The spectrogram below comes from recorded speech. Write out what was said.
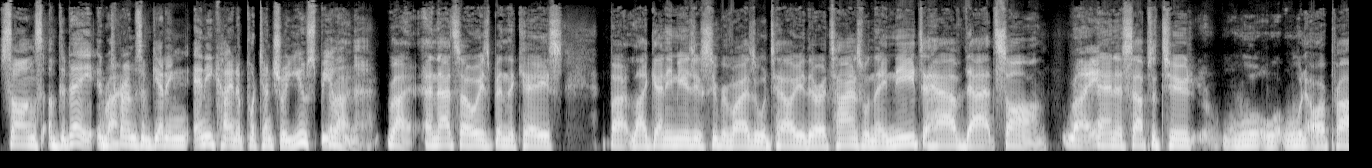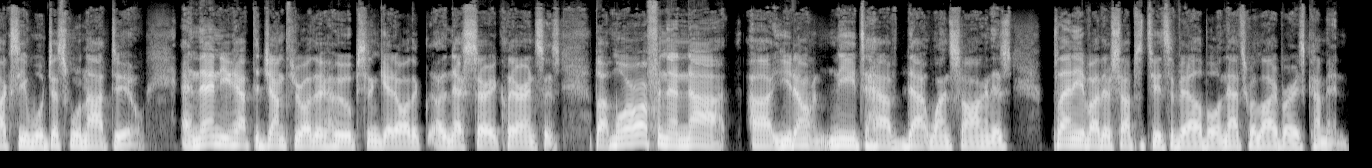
songs of the day in Right. terms of getting any kind of potential use beyond Right. that. Right. And that's always been the case. But like any music supervisor will tell you, there are times when they need to have that song Right. and a substitute will, or proxy will just will not do. And then you have to jump through other hoops and get all the uh, necessary clearances. But more often than not, uh, you don't need to have that one song. And there's plenty of other substitutes available. And that's where libraries come in.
